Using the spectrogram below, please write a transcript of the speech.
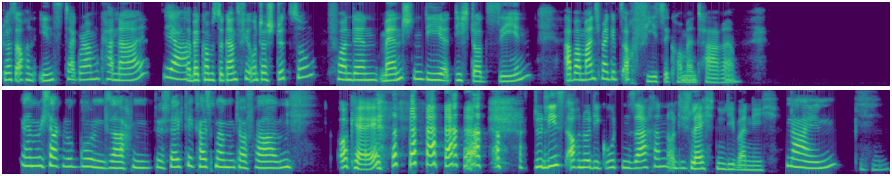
Du hast auch einen Instagram-Kanal. Ja. Da bekommst du ganz viel Unterstützung von den Menschen, die dich dort sehen. Aber manchmal gibt es auch fiese Kommentare. Ähm, Ich sage nur guten Sachen. Das Schlechte kannst du meine Mutter fragen. Okay. du liest auch nur die guten Sachen und die schlechten lieber nicht. Nein. Mhm.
